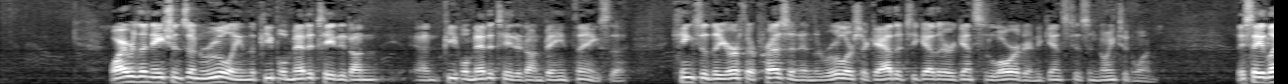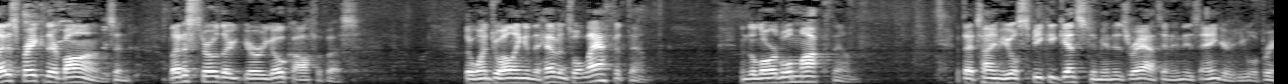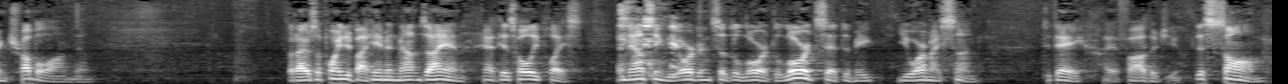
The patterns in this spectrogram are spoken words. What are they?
Why were the nations unruly and the people meditated on and people meditated on vain things. The kings of the earth are present and the rulers are gathered together against the Lord and against his anointed one. They say, let us break their bonds and let us throw their, your yoke off of us. The one dwelling in the heavens will laugh at them and the Lord will mock them. At that time he will speak against him in his wrath and in his anger he will bring trouble on them. But I was appointed by him in Mount Zion at his holy place announcing the ordinance of the Lord. The Lord said to me, You are my son. Today I have fathered you. This psalm,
